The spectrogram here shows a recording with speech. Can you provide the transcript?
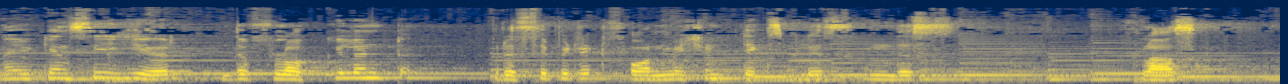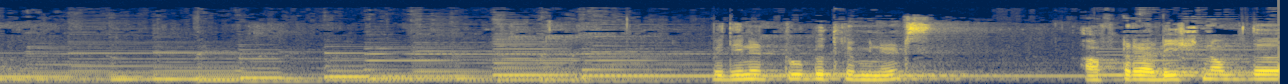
Now you can see here the flocculent precipitate formation takes place in this flask within a 2 to 3 minutes after addition of the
